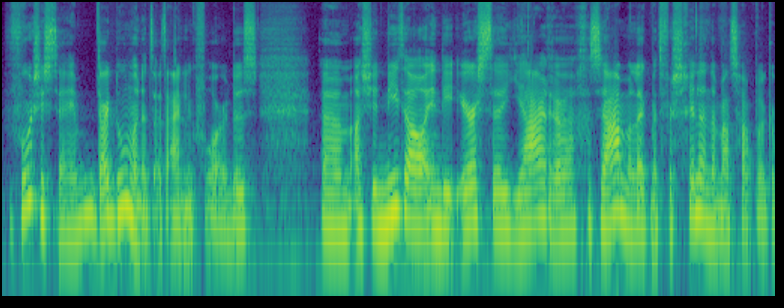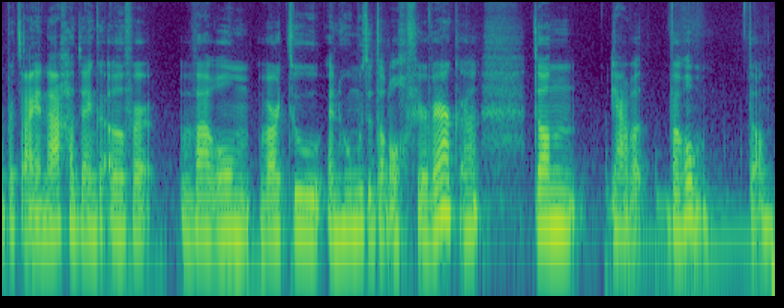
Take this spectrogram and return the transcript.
vervoerssysteem, daar doen we het uiteindelijk voor. Dus Um, als je niet al in die eerste jaren gezamenlijk met verschillende maatschappelijke partijen na gaat denken over waarom, waartoe en hoe moet het dan ongeveer werken, dan ja, wat, waarom dan?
